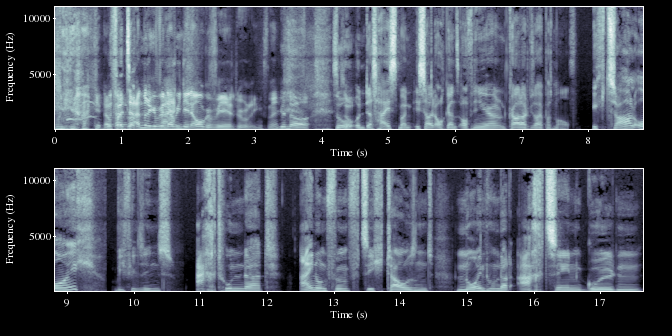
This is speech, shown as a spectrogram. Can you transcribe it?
Ja, genau. Falls der andere gewinnt, habe ich den auch gewählt, übrigens. Ne? Genau. So, so, und das heißt, man ist halt auch ganz offen hingegangen und Karl hat gesagt, pass mal auf. Ich zahle euch, wie viel sind's? 851.918 Gulden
